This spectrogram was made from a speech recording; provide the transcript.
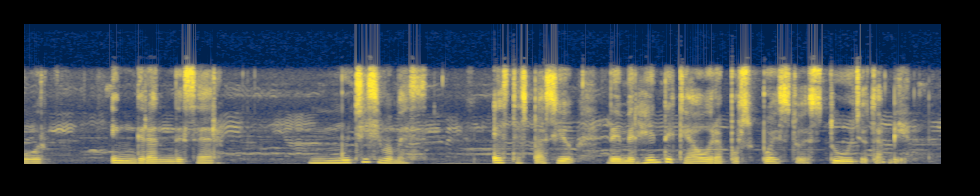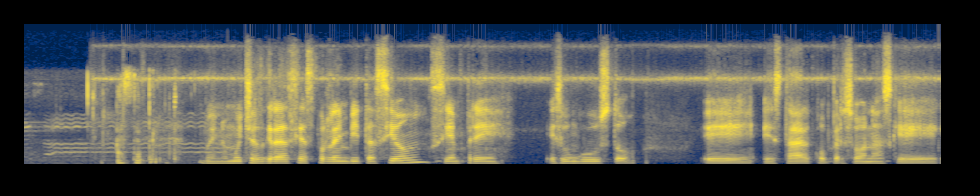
por engrandecer muchísimo más este espacio de emergente que ahora por supuesto es tuyo también. Hasta pronto. Bueno, muchas gracias por la invitación. Siempre es un gusto eh, estar con personas que,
